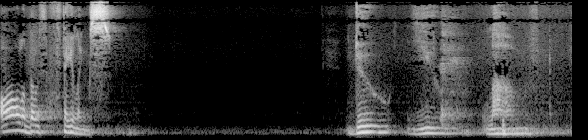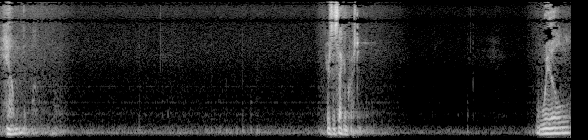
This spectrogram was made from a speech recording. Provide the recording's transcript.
all of those failings, Do you love him? Here's the second question. Will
